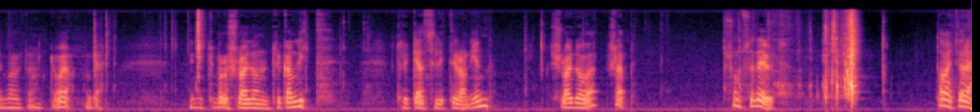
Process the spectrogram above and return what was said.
Det er bare å Å ja, ok. Det er ikke bare slide den. Trykke den litt. Trykke S litt inn. Slide over. Slipp. Sånn ser det ut. Da vet vi det.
